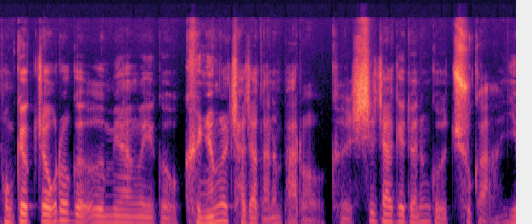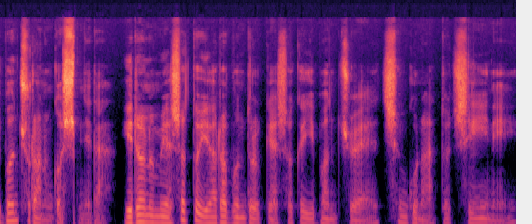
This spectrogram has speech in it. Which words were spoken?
본격적으로 그 음양의 그 균형을 찾아가는 바로 그 시작이 되는 그 주가 이번 주라는 것입니다. 이런 의미에서 또 여러분들께서 그 이번 주에 친구나 또 지인이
